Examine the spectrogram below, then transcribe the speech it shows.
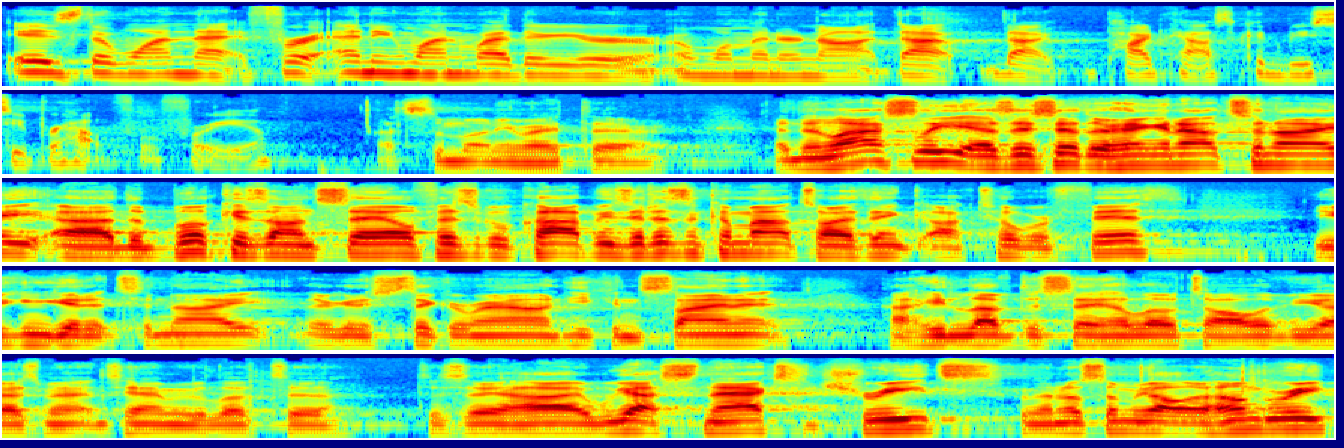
is the one that for anyone, whether you're a woman or not, that that podcast could be super helpful for you. That's the money right there. And then lastly, as I said, they're hanging out tonight. Uh, the book is on sale, physical copies. It doesn't come out until I think October 5th. You can get it tonight. They're going to stick around. He can sign it. Uh, he'd love to say hello to all of you guys. Matt and Tammy We'd love to to say hi. We got snacks and treats because I know some of y'all are hungry.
